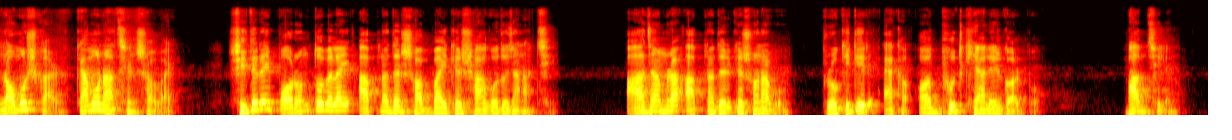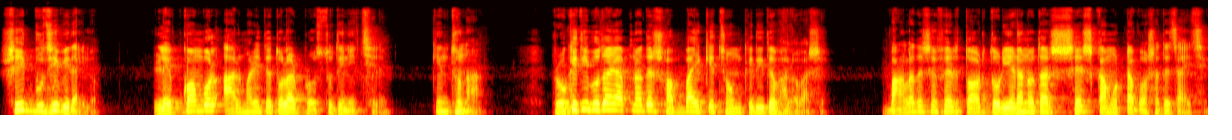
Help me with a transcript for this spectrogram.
নমস্কার, কেমন আছেন সবাই? শীতের এই পরন্ত বেলায় আপনাদের সবাইকে স্বাগত জানাচ্ছি। আজ আমরা আপনাদেরকে শোনাব প্রকৃতির এক অদ্ভুত খেয়ালের গল্প। ভাবছিলেন, শীত বুঝি বিদাইল লেপকম্বল আলমারিতে তোলার প্রস্তুতি নিচ্ছিলেন। কিন্তু না, প্রকৃতি বোধহয় আপনাদের সবাইকে চমকে দিতে ভালোবাসে। বাংলাদেশে ফের তর তরিয়ে যেন তার শেষ কামড়টা বসাতে চাইছে।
